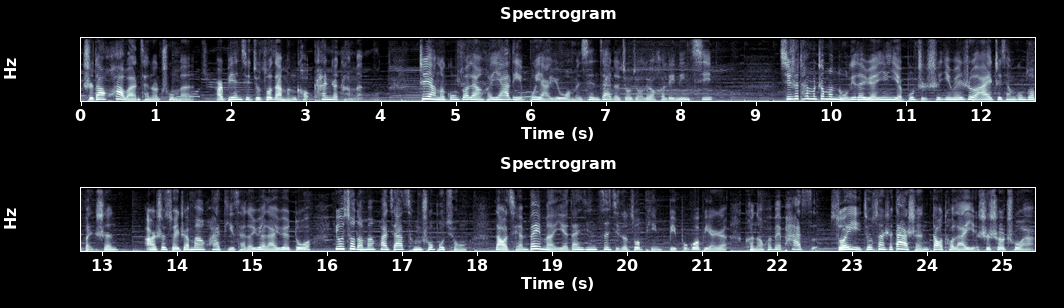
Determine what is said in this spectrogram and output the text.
直到画完才能出门，而编辑就坐在门口看着他们。这样的工作量和压力不亚于我们现在的九九六和零零七。其实他们这么努力的原因，也不只是因为热爱这项工作本身，而是随着漫画题材的越来越多，优秀的漫画家层出不穷，老前辈们也担心自己的作品比不过别人，可能会被 pass。所以就算是大神，到头来也是社畜啊。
